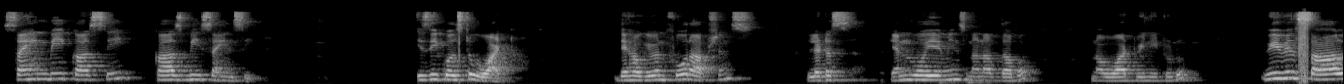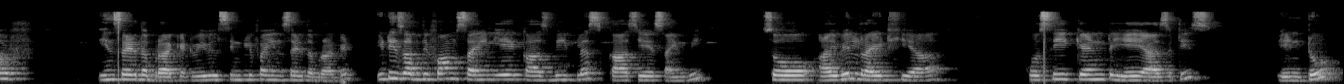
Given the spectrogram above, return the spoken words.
sin B cos C, cos B sin C is equals to what? They have given four options. Let us NOA means none of the above. Now what we need to do? We will solve inside the bracket. We will simplify inside the bracket. It is of the form sin A cos B plus cos A sin B. So I will write here cosecant A as it is into,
